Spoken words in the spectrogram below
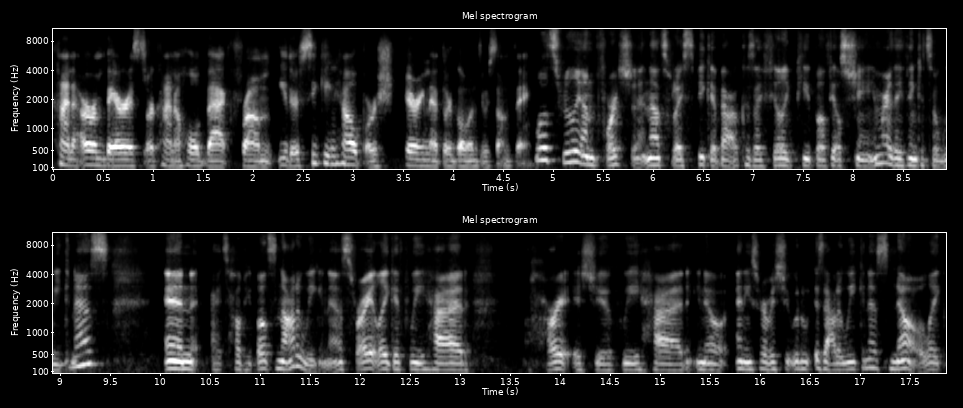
kind of are embarrassed or kind of hold back from either seeking help or sharing that they're going through something? Well, it's really unfortunate. And that's what I speak about because I feel like people feel shame or they think it's a weakness. And I tell people it's not a weakness, right? Like if we had heart issue if we had you know any sort of issue is that a weakness? No like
